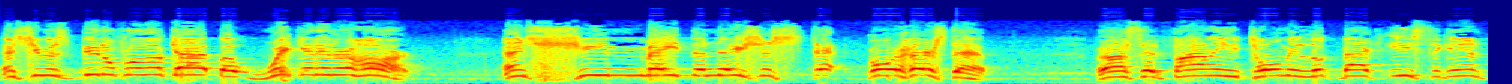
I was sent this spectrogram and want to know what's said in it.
And she was beautiful to look at, but wicked in her heart. And she made the nation step, go at her step. But I said, finally, he told me, look back east again.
